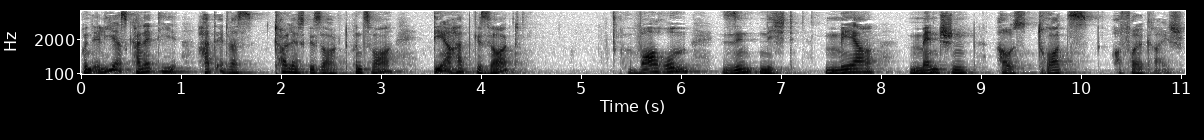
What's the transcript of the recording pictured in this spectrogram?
Und Elias Canetti hat etwas Tolles gesagt. Und zwar, der hat gesagt, warum sind nicht mehr Menschen aus Trotz erfolgreich?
